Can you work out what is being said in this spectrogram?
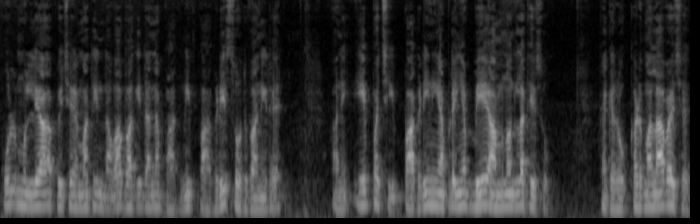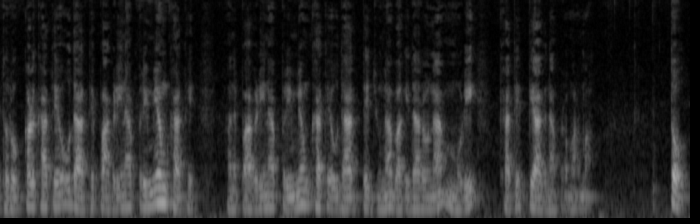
કુલ મૂલ્ય આપ્યું છે, એમાંથી નવા ભાગીદારના ભાગની પાઘડી શોધવાની રહે. અને એ પછી પાઘડીની આપણે અહીંયા બે આમનોંધ લખીશું. કારણ કે રોકડમાં લાવે છે, તો રોકડ ખાતે ઉધાર, તે પાઘડીના પ્રીમિયમ ખાતે. અને પાઘડીના પ્રીમિયમ ખાતે ઉધાર તે જૂના ભાગીદારોના મૂડી ખાતે ત્યાગના પ્રમાણમાં. તો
